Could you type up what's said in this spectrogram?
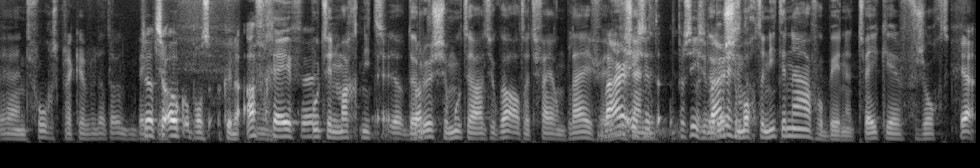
in het voorgesprek hebben we dat ook een beetje... Zodat ze ook op ons kunnen afgeven. Poetin mag niet... Eh, de Russen moeten natuurlijk wel altijd vijand blijven. Waar zijn, is het, precies, de Russen mochten niet de NAVO binnen. Twee keer verzocht. Ja.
